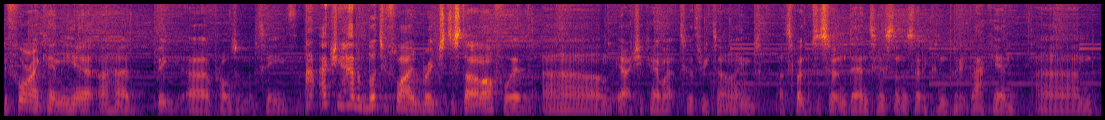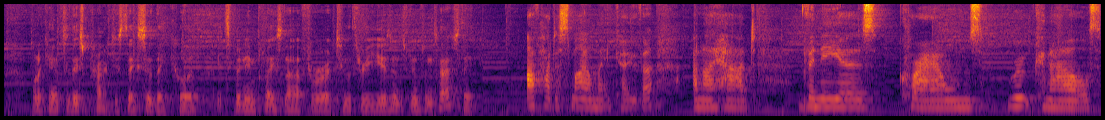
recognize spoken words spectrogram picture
Before I came here, I had big uh, problems with my teeth. I actually had a butterfly bridge to start off with. Um, it actually came out two or three times. I'd spoken to certain dentists and they said they couldn't put it back in. And when I came to this practice, they said they could. It's been in place now for two or three years and it's been fantastic. I've had a smile makeover and I had veneers, crowns, root canals,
